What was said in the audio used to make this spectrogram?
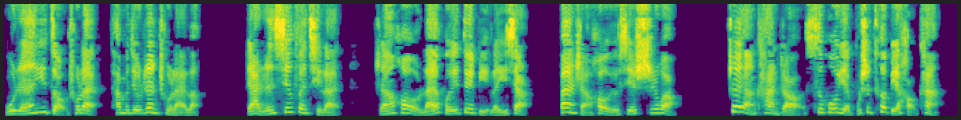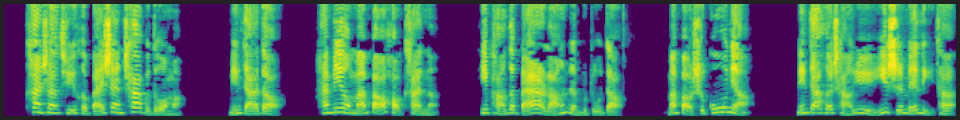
五人一走出来，他们就认出来了。俩人兴奋起来，然后来回对比了一下，半晌后有些失望。这样看着似乎也不是特别好看，看上去和白善差不多嘛。明达道：“还没有满宝好看呢。”一旁的白二郎忍不住道：“满宝是姑娘。”明达和常玉一时没理他，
